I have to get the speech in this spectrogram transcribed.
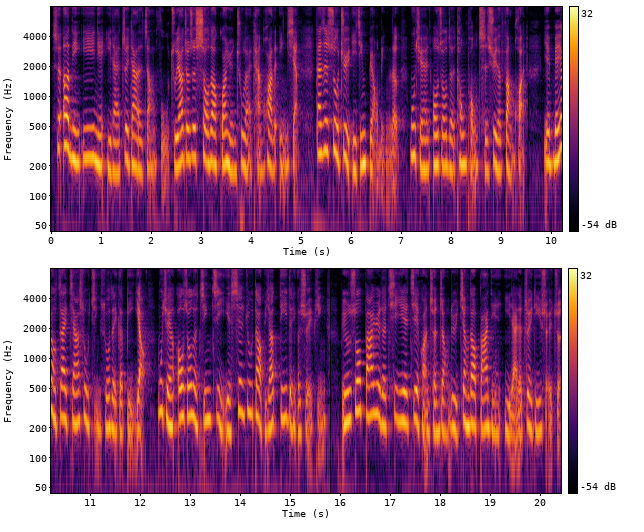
是二零一一年以来最大的涨幅，主要就是受到官员出来谈话的影响。但是数据已经表明了，目前欧洲的通膨持续的放缓。也没有再加速紧缩的一个必要。目前欧洲的经济也陷入到比较低的一个水平，比如说八月的企业借款成长率降到八年以来的最低水准，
